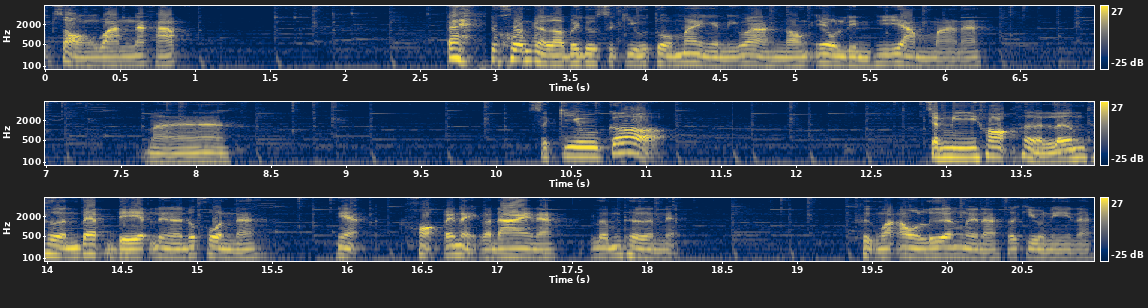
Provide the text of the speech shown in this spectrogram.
12 วันนะครับไปทุกคนเดี๋ยวเราไปดูสกิลตัวใหม่กันดีกว่า น้องเอลลินที่ยำมานะ มา สกิลก็ จะมีเหาะเหินเริ่มเทินแบบเดทเลยนะทุกคนนะ เนี่ยเหาะไปไหนก็ได้นะ เริ่มเทินเนี่ย ถึงว่าเอาเรื่องเลยนะสกิลนี้นะ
